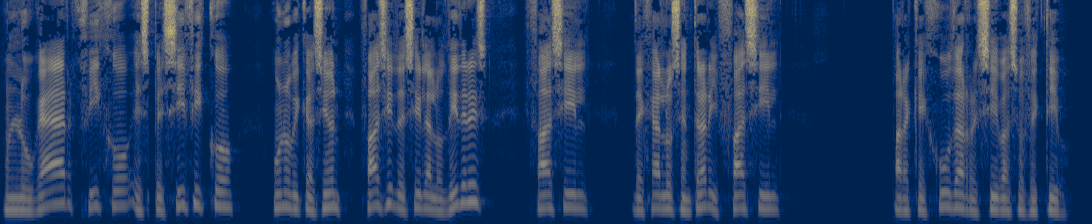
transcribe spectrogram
Un lugar fijo, específico, una ubicación fácil decirle a los líderes, fácil dejarlos entrar y fácil para que Judas reciba su efectivo.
